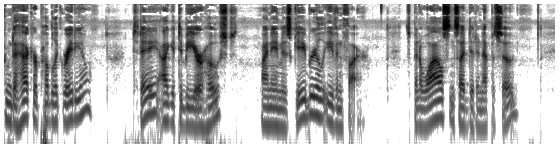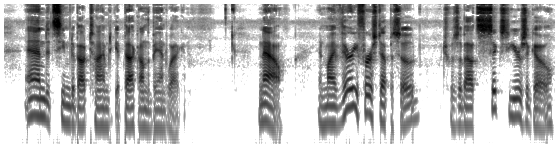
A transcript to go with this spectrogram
Welcome to Hacker Public Radio. Today I get to be your host. My name is Gabriel Evenfire. It's been a while since I did an episode, and it seemed about time to get back on the bandwagon. Now, in my very first episode, which was about six years ago,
